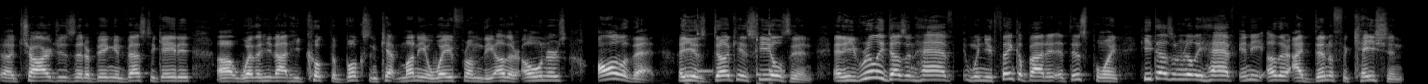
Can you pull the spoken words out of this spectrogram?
uh, charges that are being investigated, uh, whether or not he cooked the books and kept money away from the other owners, all of that. He has dug his heels in. And he really doesn't have, when you think about it at this point, he doesn't really have any other identification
